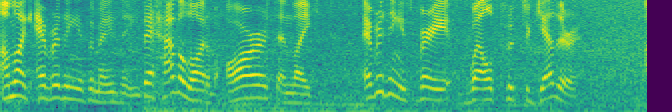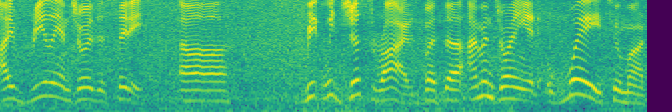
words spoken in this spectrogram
I'm like everything is amazing. They have a lot of art and like everything is very well put together. I really enjoy this city. Uh, we, we just arrived, but uh, I'm enjoying it way too much.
